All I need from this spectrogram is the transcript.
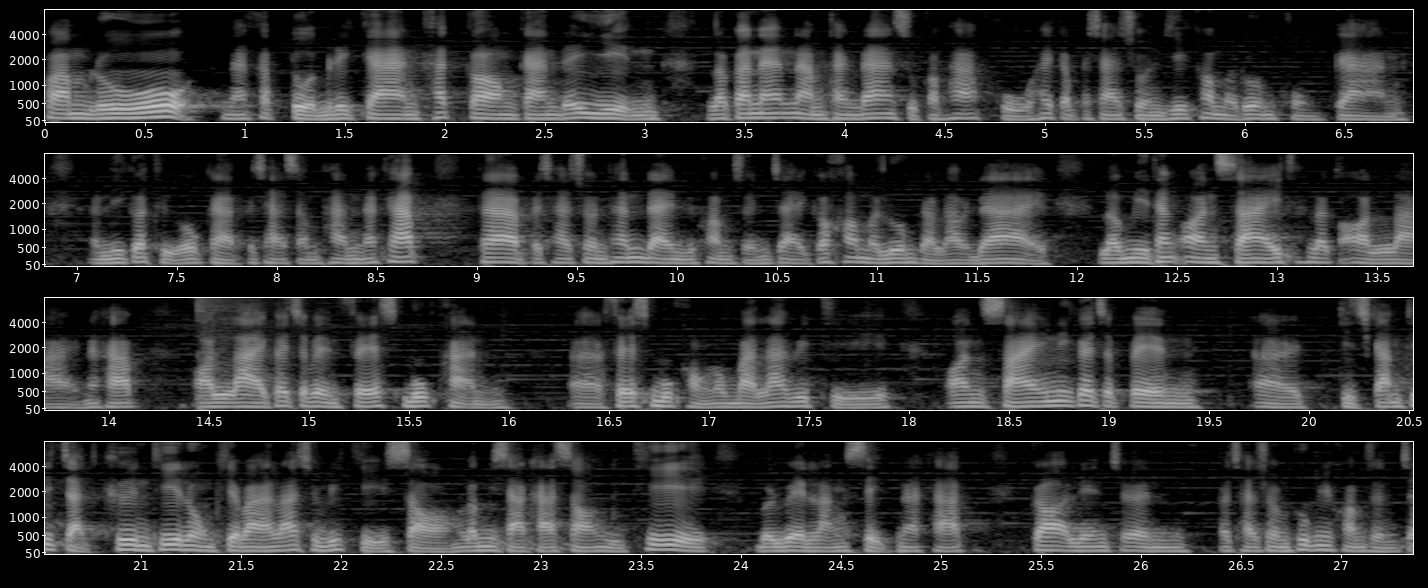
ความรู้นะครับตรวจบริการคัดกรองการได้ยิน แล้วก็แนะนำทางด้านสุขภาพหูให้กับประชาชนที่เข้ามาร่วมโครงการ อันนี้ก็ถือโอกาสประชาสัมพันธ์นะครับ ถ้าประชาชนท่านใดมีความสนใจก็เข้ามาร่วมกับเราได้ เรามีทั้งออนไซต์แล้วก็ออนไลน์นะครับ ออนไลน์ก็จะเป็น Facebook ผ่านเฟซบุ๊กของโรงพยาบาลราชวิถีออนไซต์นี่ก็จะเป็นกิจกรรมที่จัดขึ้นที่โรงพยาบาลราชวิถี 2 เรามีสาขา 2 อยู่ที่บริเวณลังสิตนะครับ ก็เรียนเชิญประชาชนผู้มีความสนใจ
